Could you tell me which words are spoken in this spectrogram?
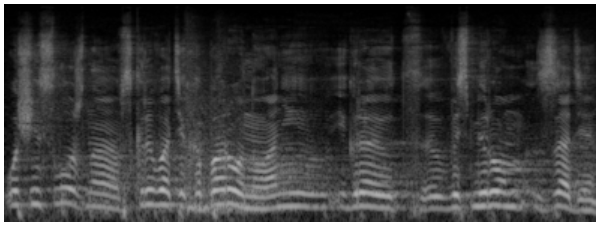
очень сложно вскрывать их оборону. Они играют э, восьмером сзади.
